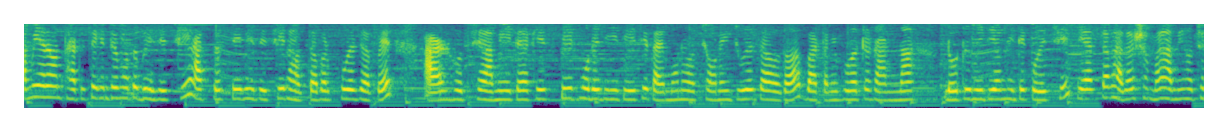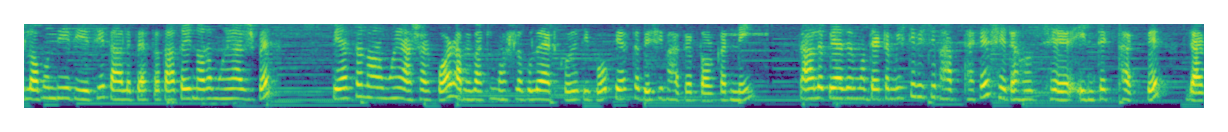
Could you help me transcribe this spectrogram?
আমি অ্যারাউন্ড থার্টি সেকেন্ডের মতো ভেজেছি, আস্তে আস্তে ভেজেছি নয়তো আবার পুড়ে যাবে। আর হচ্ছে আমি এটাকে স্পিড মোডে দিয়ে দিয়েছি, তাই মনে হচ্ছে অনেক জুড়ে চাল দেওয়া বাট আমি পুরোটা রান্না লো টু মিডিয়াম হিটে করেছি। পেঁয়াজটা ভাজার সময় আমি হচ্ছে লবণ দিয়ে দিয়েছি, তাহলে পেঁয়াজটা তাড়াতাড়ি নরম হয়ে আসবে। পেঁয়াজটা নরম হয়ে আসার পর আমি বাকি মশলাগুলো অ্যাড করে দিব, পেঁয়াজটা বেশি ভাজার দরকার নেই। তাহলে পেঁয়াজের মধ্যে একটা মিষ্টি মিষ্টি ভাব থাকে, সেটা হচ্ছে ইনটেক থাকবে, যার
